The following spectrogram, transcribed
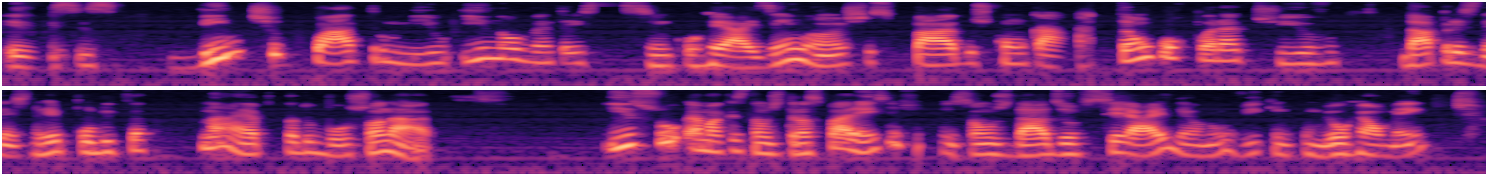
esses R$ 24.095 em lanches pagos com cartão corporativo da presidência da República na época do Bolsonaro. Isso é uma questão de transparência, enfim, são os dados oficiais, né? Eu não vi quem comeu realmente,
